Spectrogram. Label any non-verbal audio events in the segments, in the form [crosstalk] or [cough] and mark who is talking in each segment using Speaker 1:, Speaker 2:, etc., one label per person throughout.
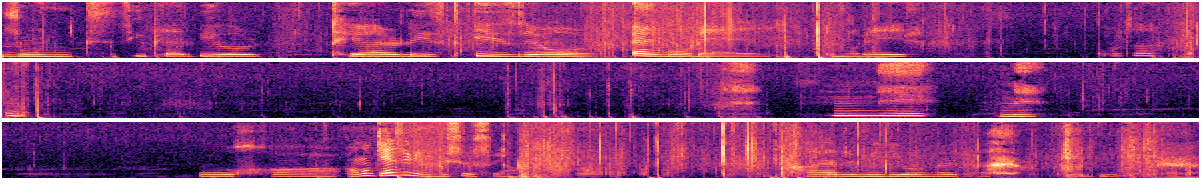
Speaker 1: Sonic Super bir tier list izliyor. Emo Bey. Emo Bey. Burada ne ne Oha ama gerçekten bir ses ya. Her videolarda [laughs]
